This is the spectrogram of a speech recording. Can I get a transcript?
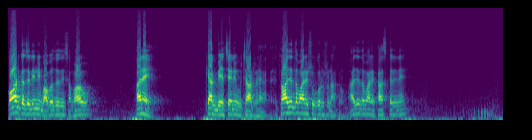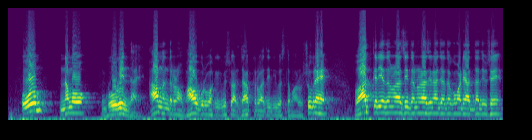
કોર્ટ કચેરીની બાબતોથી સંભાળવું અને ક્યાંક બેચેની ઉછાળ રહ્યા કરે. તો આજે તમારે શું કરવું, શું ના કરવું? આજે તમારે ખાસ કરીને ઓમ નમો ગોવિંદાય. આ મંત્રનો ભાવપૂર્વક એક વિશ્વાર જાપ કરવાથી દિવસ તમારો શુભ રહે. વાત કરીએ ધનુરાશિ. ધનુરાશિના જાતકો માટે આજના દિવસે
